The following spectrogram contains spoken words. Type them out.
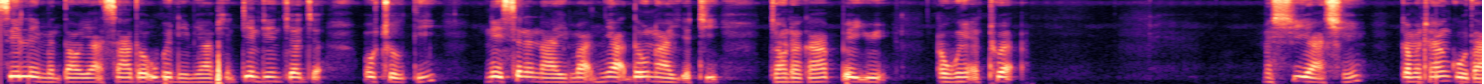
ဆေးလိမ်မတော့ရစားသောဥပဒေများဖြင့်တင်းတင်းကြပ်ကြပ်အုပ်ချုပ်သည်နေ့12နာရီမှည3နာရီအထိကြောင်တကားပိတ်၍အဝင်အထွက်မရှိရရှိကမ္မထံကိုသာ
